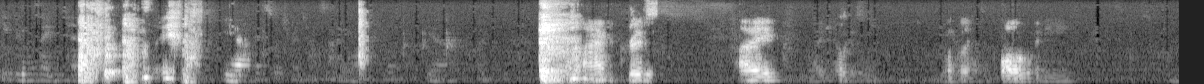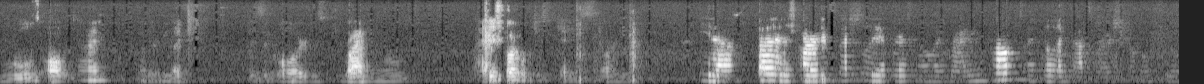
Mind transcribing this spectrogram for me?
keeping the same tense, honestly. Yeah. I switch my tense a lot. I'm Chris. I like how it doesn't, you don't really have to follow any rules all the time, whether it be like physical or just writing rules. I just struggle with just getting started. Yeah, that is hard, especially if there's no like writing prompts. I feel like that's where I struggle too.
